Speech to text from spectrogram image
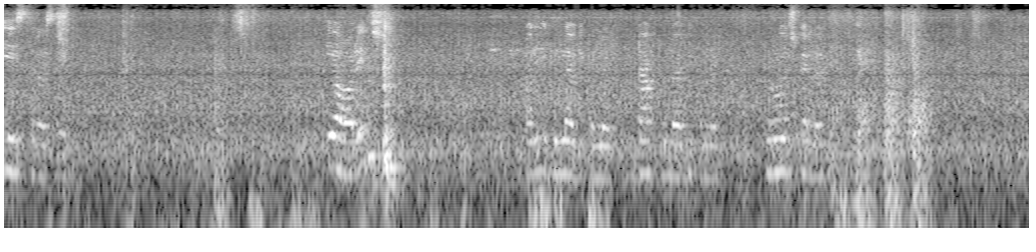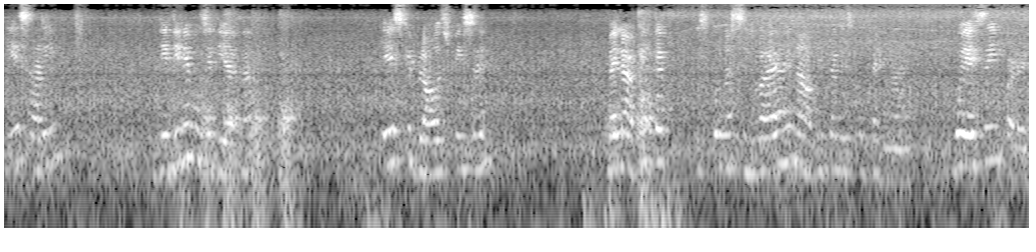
ये इस तरह से। ये ऑरेंज और ये गुलाबी कलर, डार्क गुलाबी कलर, रोज कलर। ये साड़ी दीदी ने मुझे दिया था। ये इसके ब्लाउज पीस है। मैंने अभी तक इसको ना सिलवाया है, ना अभी तक इसको पहना है। वो ऐसे ही पड़े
